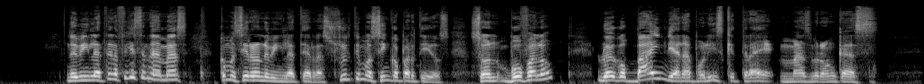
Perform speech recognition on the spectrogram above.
Nueva Inglaterra, fíjese nada más cómo cierra Nueva Inglaterra. Sus últimos cinco partidos son Buffalo, luego va Indianapolis, que trae más broncas.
